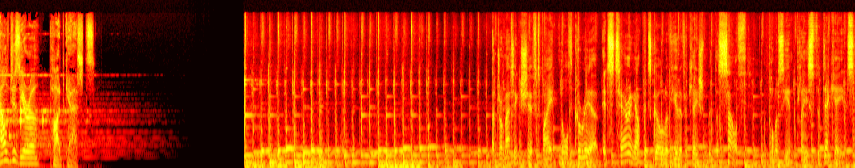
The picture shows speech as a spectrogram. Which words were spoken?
Al Jazeera Podcasts. A dramatic shift by North Korea. It's tearing up its goal of unification with the South, a policy in place for decades.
